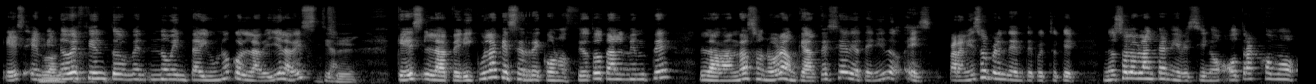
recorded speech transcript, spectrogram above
es en 1991 con La Bella y la Bestia, que es la película que se reconoció totalmente la banda sonora, aunque antes se había tenido. Es para mí sorprendente, puesto que no solo Blancanieves, sino otras como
